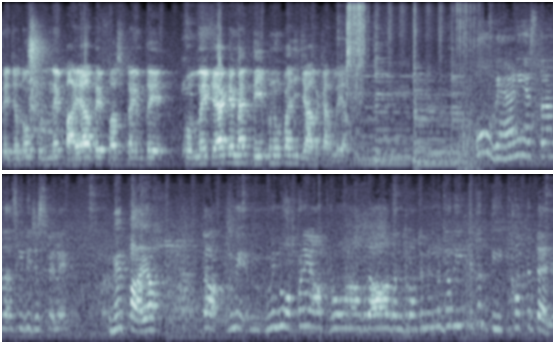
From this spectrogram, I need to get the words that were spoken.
ਤੇ ਜਦੋਂ ਕੁੱਲ ਨੇ ਪਾਇਆ ਤੇ ਫਸਟ ਟਾਈਮ ਤੇ ਕੁੱਲ ਨੇ ਕਿਹਾ ਕਿ ਮੈਂ ਦੀਪ ਨੂੰ ਭਾਜੀ ਯਾਦ ਕਰ ਲਿਆ ਸੀ। ਉਹ ਵਹਿਣ ਹੀ ਇਸ ਤਰ੍ਹਾਂ ਦਾ ਸੀ ਵੀ ਜਿਸ ਵੇਲੇ ਮੈਂ ਪਾਇਆ ਤਾਂ ਮੈ- ਮੈਨੂੰ ਆਪਣੇ ਆਪ ਰੋਣਾ ਵਿਰਾਗ ਅੰਦਰੋਂ ਤੇ ਮੈਨੂੰ ਲੱਗਾ ਵੀ ਇਹ ਤਾਂ ਦੀਪ ਖਾਤਰ ਪੈ ਗਿਆ।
